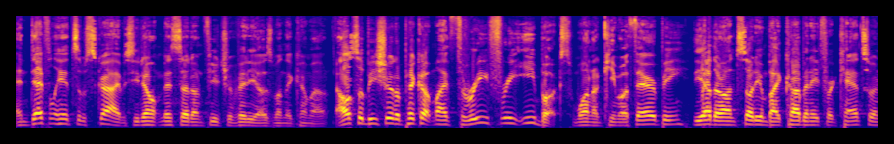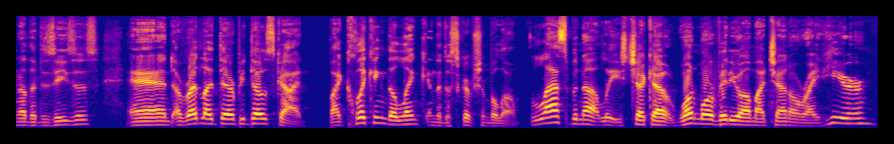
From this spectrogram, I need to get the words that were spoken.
And definitely hit subscribe so you don't miss out on future videos when they come out. Also, be sure to pick up my three free ebooks one on chemotherapy, the other on sodium bicarbonate for cancer and other diseases, and a red light therapy dose guide by clicking the link in the description below. Last but not least, check out one more video on my channel right here,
